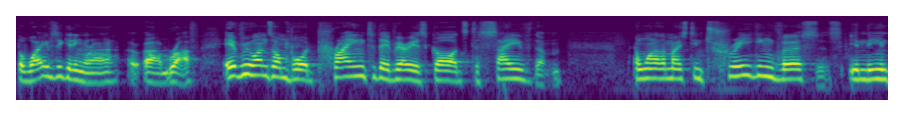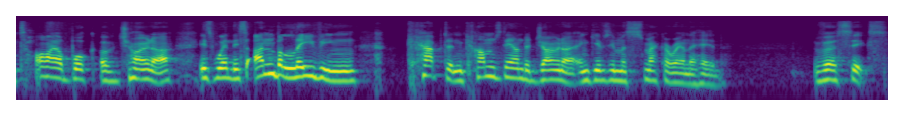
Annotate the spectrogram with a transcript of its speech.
The waves are getting um, rough. Everyone's on board praying to their various gods to save them. And one of the most intriguing verses in the entire book of Jonah is when this unbelieving captain comes down to Jonah and gives him a smack around the head. Verse 6.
